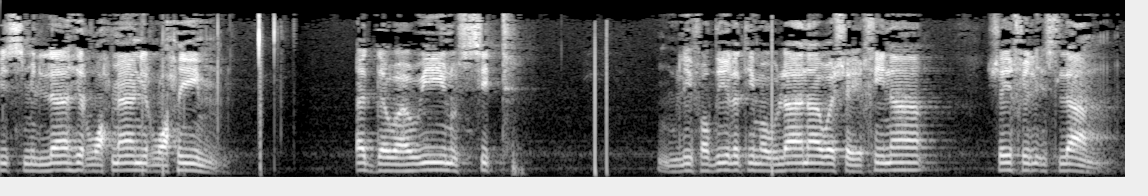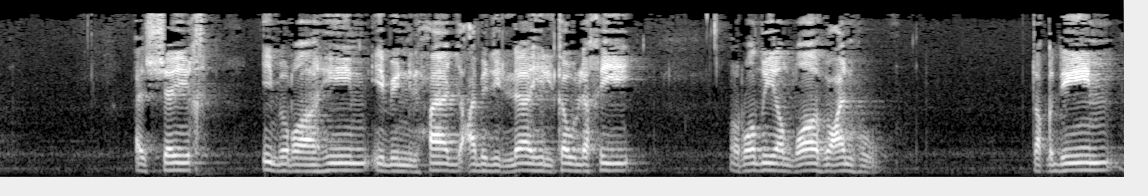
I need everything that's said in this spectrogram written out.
بسم الله الرحمن الرحيم. الدواوين الست. لفضيلة مولانا وشيخنا شيخ الإسلام الشيخ إبراهيم ابن الحاج عبد الله الكولخي رضي الله عنه. تقديم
